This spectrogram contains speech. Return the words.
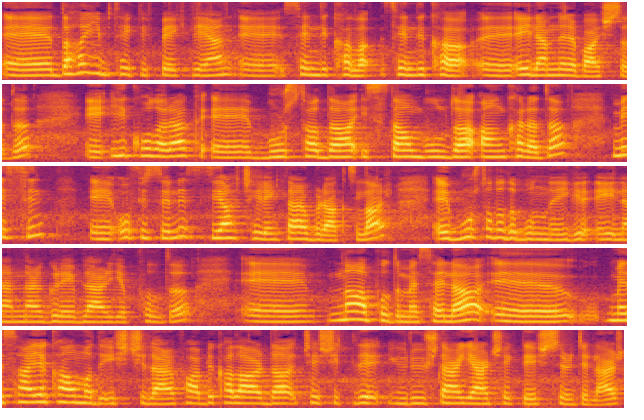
E, daha iyi bir teklif bekleyen e, sendikala, sendika e, eylemlere başladı. E, ilk olarak e, Bursa'da, İstanbul'da, Ankara'da MES'in e, ofislerine siyah çelenkler bıraktılar. E, Bursa'da da bununla ilgili eylemler, grevler yapıldı. E, ne yapıldı mesela? E, mesaiye kalmadı işçiler, fabrikalarda çeşitli yürüyüşler gerçekleştirdiler.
